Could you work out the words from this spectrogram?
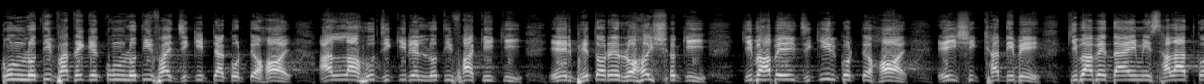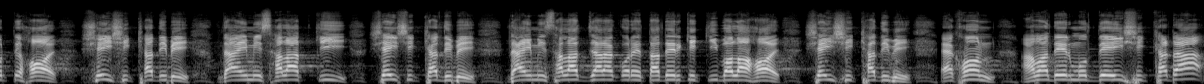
কোন লতিফা থেকে কোন লতিফায় জিকিরটা করতে হয়? আল্লাহু জিকিরের লতিফা কি কি? এর ভেতরের রহস্য কি? কীভাবে এই জিকির করতে হয়? এই শিক্ষা দিবে। কীভাবে দায়মি সালাত করতে হয়? সেই শিক্ষা দিবে। দায়মি সালাত কি? সেই শিক্ষা দিবে। দায়মি সালাত যারা করে তাদেরকে কি বলা হয়? সেই শিক্ষা দিবে। এখন আমাদের মধ্যে এই শিক্ষাটা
